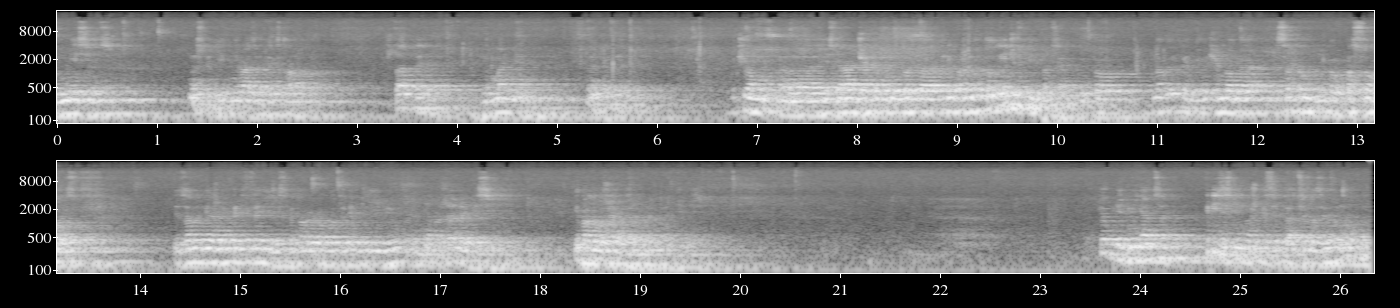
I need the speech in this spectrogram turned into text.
в месяц, ну, из таких неразвитых стран. Штаты, Германия, ну и так далее. Причем, э, если раньше это были только репродуктологические пациенты, то на выходе очень много сотрудников посольств и зарубежных представительств, которые работали в Киеве рожали в России и продолжают работать, Все будет меняться. Кризис немножко ситуацию развернул.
